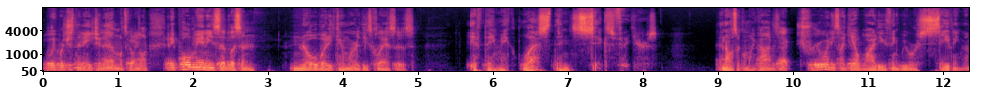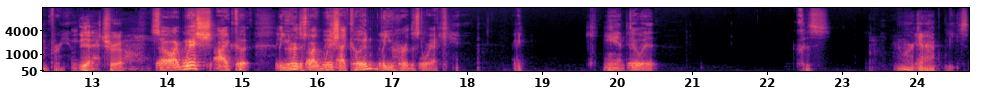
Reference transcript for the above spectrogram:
like we're just in H and M. What's going on? And he pulled me in. and He said, listen, nobody can wear these glasses if they make less than six figures. And I was like, oh my God, is that true? And he's like, yeah, why do you think we were saving them for you? yeah, true. So I wish I could. You heard the story. I wish I could, but you heard the story. I can't. I can't do it. Because you work at Applebee's.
